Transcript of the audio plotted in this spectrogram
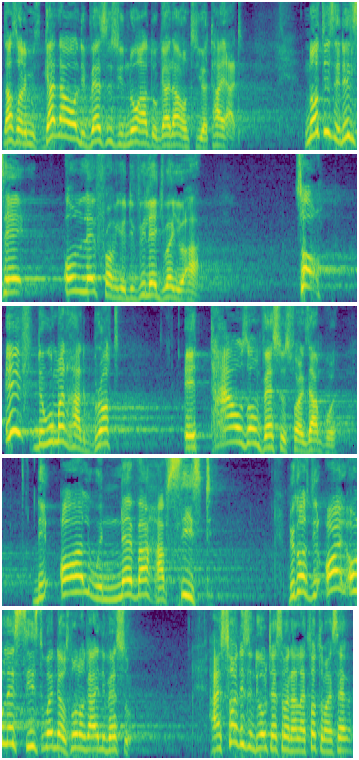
That's what it means. Gather all the verses you know how to gather until you're tired. Notice it didn't say only from you, the village where you are. So, if the woman had brought a thousand vessels, for example, the oil will never have ceased. Because the oil only ceased when there was no longer any vessel. I saw this in the Old Testament and I thought to myself,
